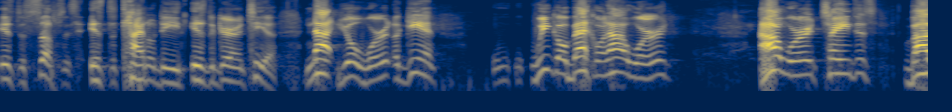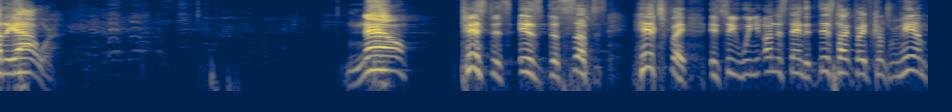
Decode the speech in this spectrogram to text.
is the substance, is the title deed, is the guarantee, not your word. Again, we go back on our word our word changes by the hour. Now, pistis is the substance. His faith. And see, when you understand that this type of faith comes from him,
